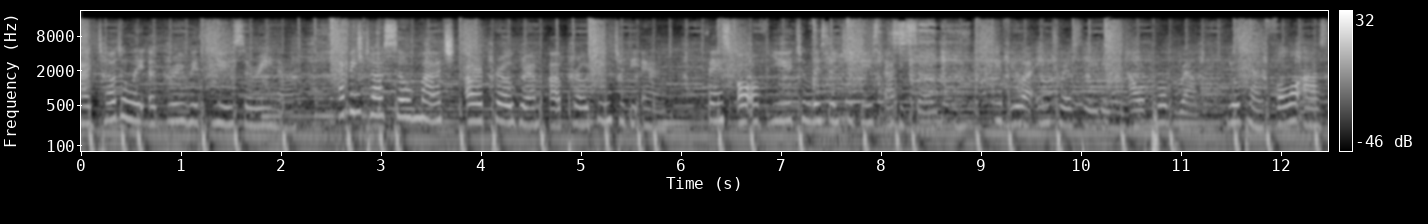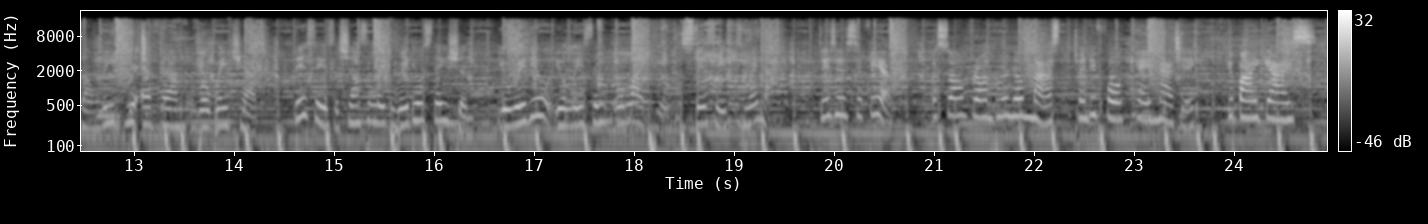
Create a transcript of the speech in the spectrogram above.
I totally agree with you, Serena. Having talked so much, our program are approaching to the end. Thanks all of you to listen to this episode. If you are interested in our program, you can follow us on Lizhi FM or WeChat. This is Shanxi Lake Radio Station. You radio, you listen, you like it. This is Serena. This is Sophia, a song from Bruno Mars 24K Magic. Goodbye, guys.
